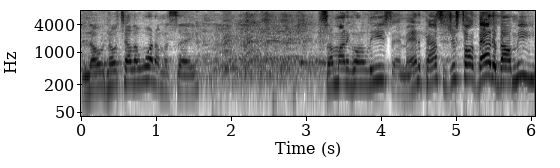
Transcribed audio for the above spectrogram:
No, no telling what I'm gonna say. Somebody gonna leave saying, "Man, the pastor just talked bad about me."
